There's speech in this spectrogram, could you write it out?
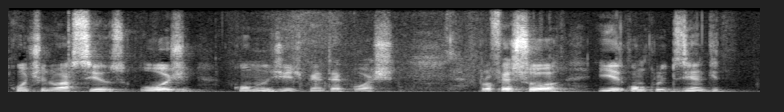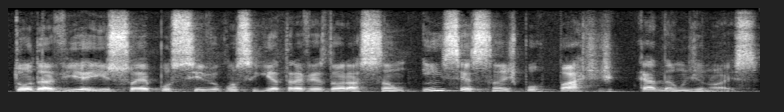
continue aceso, hoje como no dia de Pentecoste. Professor, e ele conclui dizendo que, todavia, isso só é possível conseguir através da oração incessante por parte de cada um de nós.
